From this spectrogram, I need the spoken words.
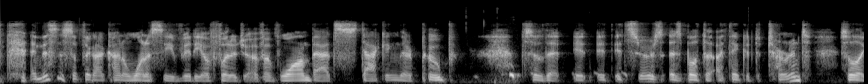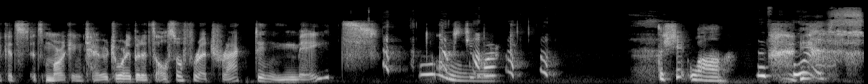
and this is something I kind of want to see video footage of of wombats stacking their poop so that it, it, it serves as both a, I think a deterrent so like it's it's marking territory but it's also for attracting mates? The shit wall. Of course.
